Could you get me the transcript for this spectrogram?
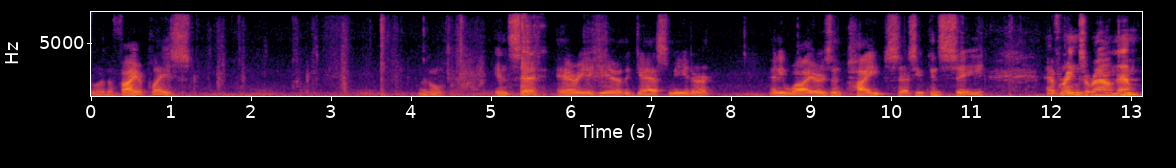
or the fireplace. Little inset area here, the gas meter. Any wires and pipes, as you can see, have rings around them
